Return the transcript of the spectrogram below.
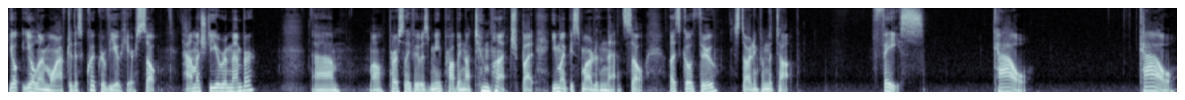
you'll you'll learn more after this quick review here. So, how much do you remember? Um, well, personally, if it was me, probably not too much, but you might be smarter than that. So, let's go through, starting from the top. Face, kao, kao,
